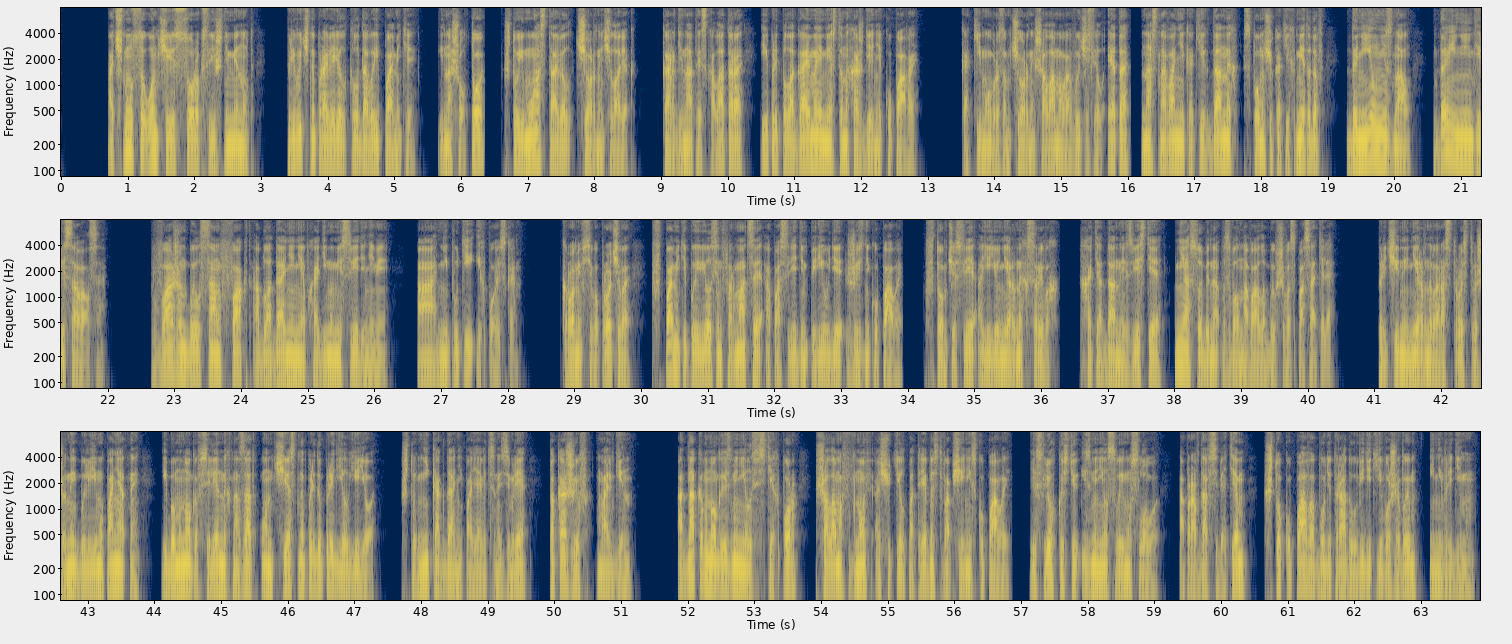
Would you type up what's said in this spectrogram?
Очнулся он через сорок с лишним минут, привычно проверил кладовые памяти и нашел то, что ему оставил черный человек, координаты эскалатора и предполагаемое местонахождение Купавы. Каким образом черный Шаламова вычислил это, на основании каких данных, с помощью каких методов, Даниил не знал, да и не интересовался. Важен был сам факт обладания необходимыми сведениями, а не пути их поиска. Кроме всего прочего, в памяти появилась информация о последнем периоде жизни Купавы, в том числе о ее нервных срывах, хотя данное известие не особенно взволновало бывшего спасателя. Причины нервного расстройства жены были ему понятны, ибо много вселенных назад он честно предупредил ее, что никогда не появится на Земле, пока жив Мальгин. Однако многое изменилось с тех пор, Шаламов вновь ощутил потребность в общении с Купавой и с легкостью изменил своему слову, оправдав себя тем, что Купава будет рада увидеть его живым и невредимым.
